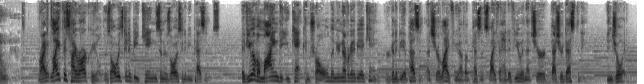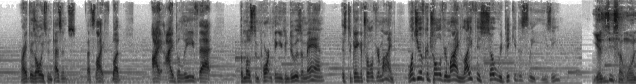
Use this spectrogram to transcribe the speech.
ነው። right? Life is hierarchical. There's always going to be kings and there's always going to be peasants. If you have a mind that you can't control, then you're never going to be a king. You're going to be a peasant. That's your life. You have a peasant's life ahead of you, and that's your that's your destiny. Enjoy, right? There's always been peasants. That's life. But I I believe that the most important thing you can do as a man is to gain control of your mind. Once you have control of your mind, life is so ridiculously easy. የዚህ ሰሞን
